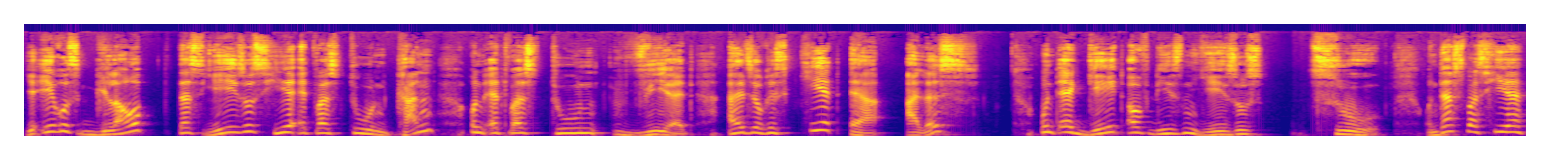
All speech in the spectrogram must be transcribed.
Jairus glaubt, dass Jesus hier etwas tun kann und etwas tun wird. Also riskiert er alles und er geht auf diesen Jesus zu. Und das, was hier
